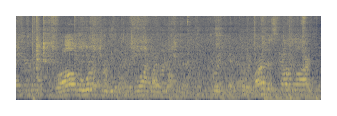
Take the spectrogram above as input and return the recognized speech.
all the work for the Lodge. Part of the Scout Lodge.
